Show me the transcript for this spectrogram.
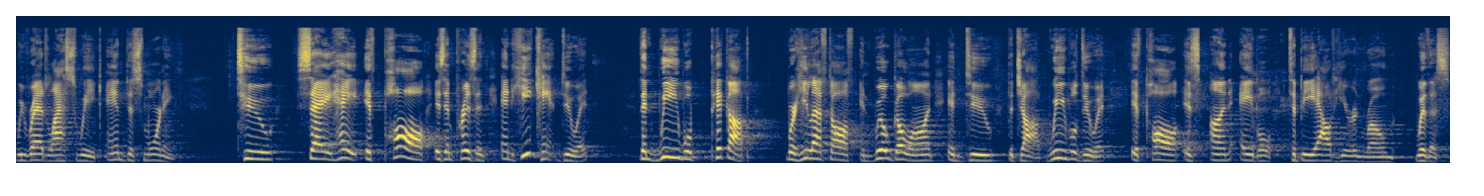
we read last week and this morning, to say, hey, if Paul is in prison and he can't do it, then we will pick up where he left off and we'll go on and do the job. We will do it if Paul is unable to be out here in Rome with us.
